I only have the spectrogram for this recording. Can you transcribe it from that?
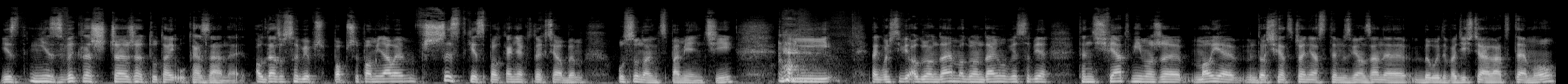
jest niezwykle szczerze tutaj ukazane. Od razu sobie przy, poprzypominałem wszystkie spotkania, które chciałbym usunąć z pamięci. I tak właściwie oglądałem, oglądałem, mówię sobie, ten świat, mimo że moje doświadczenia z tym związane były 20 lat temu,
